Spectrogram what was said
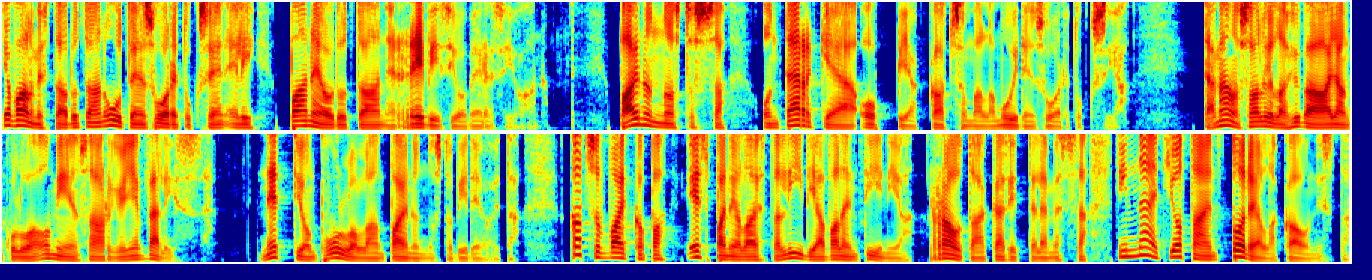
ja valmistaudutaan uuteen suoritukseen eli paneudutaan revisioversioon. Painonnostossa on tärkeää oppia katsomalla muiden suorituksia. Tämä on salilla hyvää ajankulua omien sarjojen välissä. Netti on pullollaan painonnostovideoita. Katso vaikkapa espanjalaista Lidia Valentinia rautaa käsittelemässä, niin näet jotain todella kaunista.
